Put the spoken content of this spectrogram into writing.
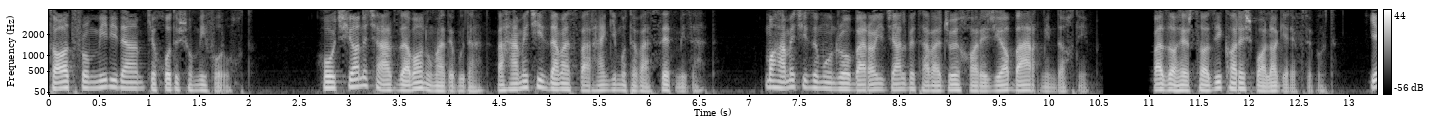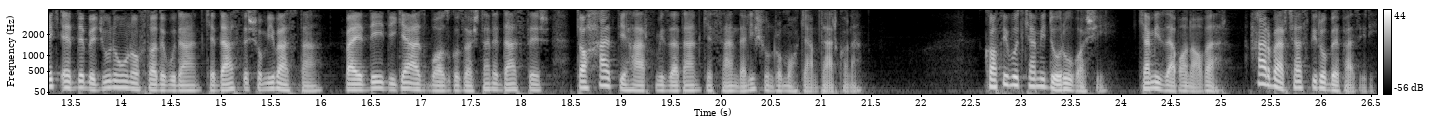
تئاتر رو می‌دیدم که خودش رو میفروخت. هوچیان چرب زبان اومده بودن و همه چیز دم از فرهنگی متوسط می‌زد. ما همه چیزمون رو برای جلب توجه خارجی ها برق مینداختیم و ظاهرسازی کارش بالا گرفته بود. یک عده به جون اون افتاده بودند که دستش رو میبستن و عده دیگه از بازگذاشتن دستش تا حدی حرف می‌زدند که صندلیشون رو محکمتر کنن. کافی بود کمی درو باشی، کمی زبان آور، هر برچسبی رو بپذیری.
